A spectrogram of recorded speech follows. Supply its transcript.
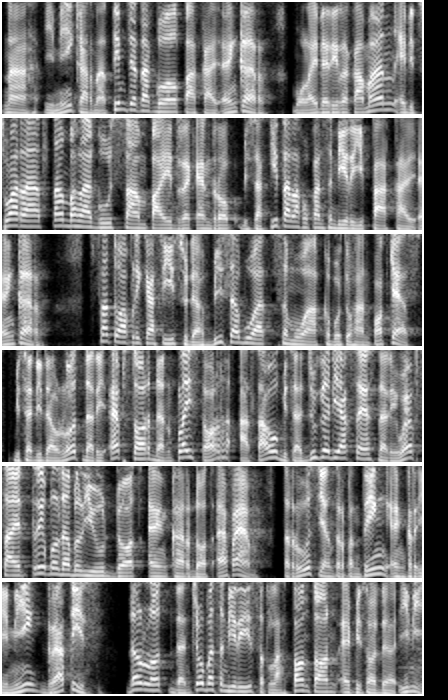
Nah, ini karena tim cetak gol pakai Anchor. Mulai dari rekaman, edit suara, tambah lagu, sampai drag and drop bisa kita lakukan sendiri pakai Anchor. Satu aplikasi sudah bisa buat semua kebutuhan podcast. Bisa di-download dari App Store dan Play Store atau bisa juga diakses dari website www.anchor.fm. Terus yang terpenting Anchor ini gratis. Download dan coba sendiri setelah tonton episode ini.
